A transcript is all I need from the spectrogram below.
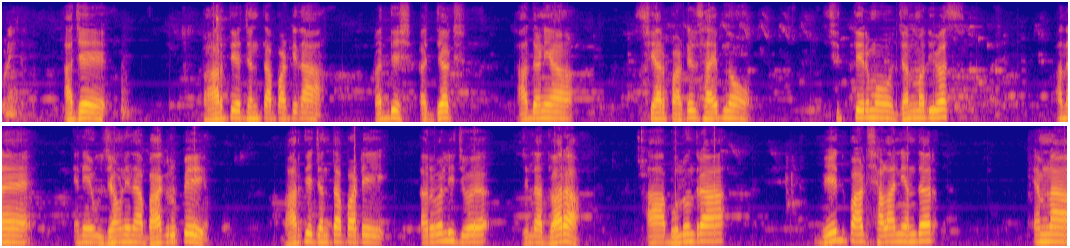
આજે ભારતીય જનતા પાર્ટીના પ્રદેશ અધ્યક્ષ આદરણીય સી આર પાટીલ સાહેબનો સિત્તેરમો જન્મદિવસ અને એની ઉજવણીના ભાગરૂપે ભારતીય જનતા પાર્ટી અરવલ્લી જિલ્લા દ્વારા આ બોલુંદ્રા વેદ પાઠશાળાની અંદર એમના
